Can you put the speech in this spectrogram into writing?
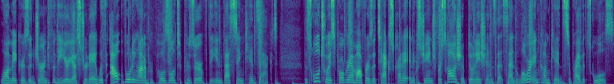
lawmakers adjourned for the year yesterday without voting on a proposal to preserve the Invest in Kids Act. The school choice program offers a tax credit in exchange for scholarship donations that send lower income kids to private schools.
